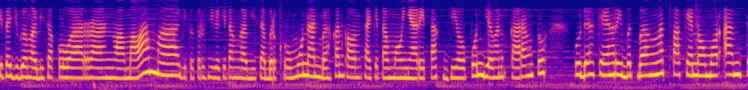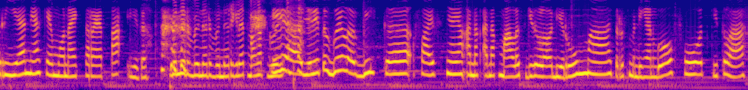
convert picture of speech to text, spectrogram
kita juga nggak bisa keluaran lama-lama gitu. Terus juga kita nggak bisa berkerumunan. Bahkan kalau misalnya kita mau nyari takjil pun zaman sekarang tuh udah kayak ribet banget pakai nomor antrian ya kayak mau naik kereta gitu. bener bener bener relate banget gue. Iya, jadi tuh gue lebih ke vibes-nya yang anak-anak males gitu loh di rumah, terus mendingan GoFood gitu lah.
